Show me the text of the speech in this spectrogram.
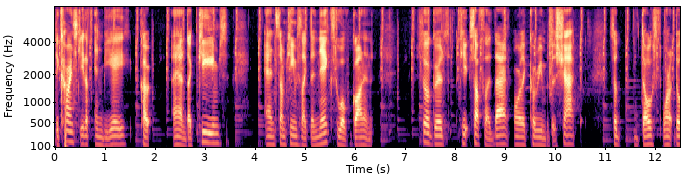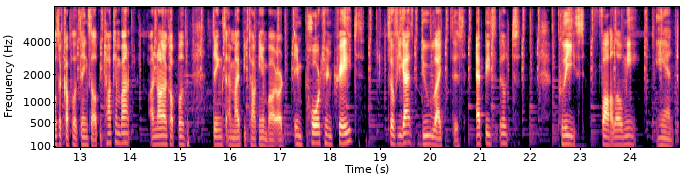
the current state of NBA, and the teams, and some teams like the Knicks who have gotten so good, stuff like that, or like Kareem with the Shaq. So those one, those are a couple of things I'll be talking about. Another couple of things I might be talking about are important trades. So if you guys do like this episode, please follow me and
